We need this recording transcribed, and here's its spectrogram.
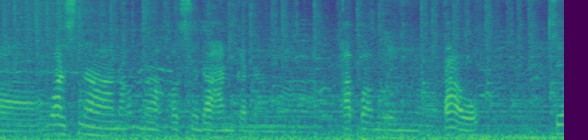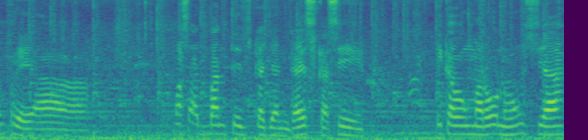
ah, once na na, na ka ng mga kapwa mo rin ah, tao. Siyempre ah, mas advantage ka dyan guys kasi ikaw ang marunong siya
